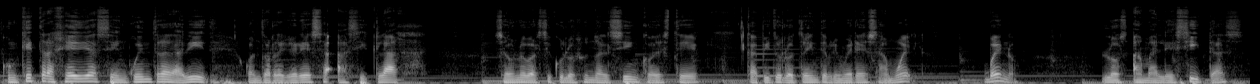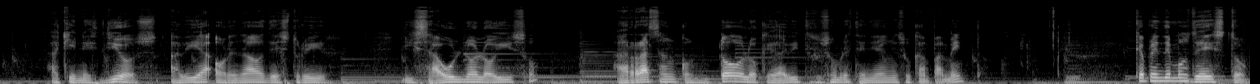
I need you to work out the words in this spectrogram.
con qué tragedia se encuentra David cuando regresa a Ciclag, según los versículos 1 al 5 de este capítulo 30 de Samuel. Bueno, los amalecitas, a quienes Dios había ordenado destruir y Saúl no lo hizo, arrasan con todo lo que David y sus hombres tenían en su campamento. ¿Qué aprendemos de esto?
